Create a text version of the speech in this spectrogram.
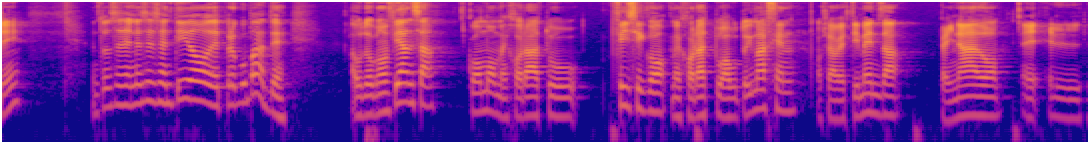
¿Sí? Entonces en ese sentido despreocupate. Autoconfianza, cómo mejorar tu físico, mejorar tu autoimagen, o sea, vestimenta, peinado, eh, el,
